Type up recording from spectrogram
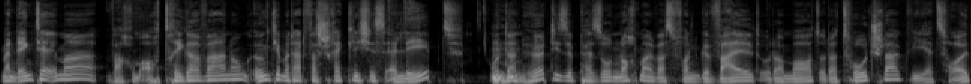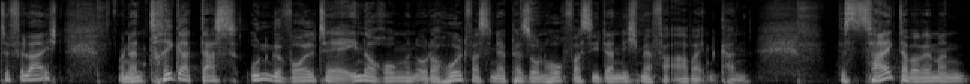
man denkt ja immer, warum auch Triggerwarnung? Irgendjemand hat was Schreckliches erlebt und Mhm. dann hört diese Person nochmal was von Gewalt oder Mord oder Totschlag, wie jetzt heute vielleicht. Und dann triggert das ungewollte Erinnerungen oder holt was in der Person hoch, was sie dann nicht mehr verarbeiten kann. Das zeigt aber, wenn man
